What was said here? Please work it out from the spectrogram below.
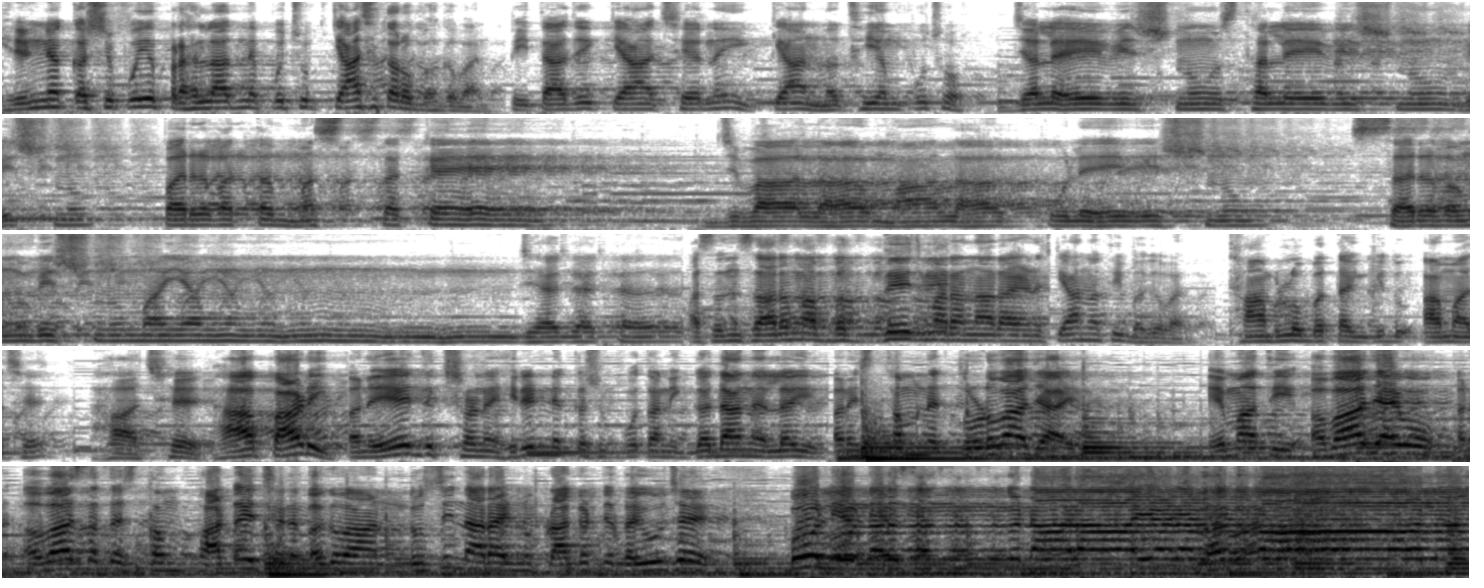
હિરણ્ય કશિપુએ પ્રહલાદને પૂછ્યું, ક્યાં છે તારો ભગવાન? પિતાજી, ક્યાં છે નહીં, ક્યાં નથી? એમ પૂછો. જલે વિષ્ણુ, સ્થલે વિષ્ણુ વિષ્ણુ પર્વત મસ્તકે, જ્વાલા માલા કુલે વિષ્ણુ, સર્વમ વિષ્ણુમયમ જગત. આ સંસારમાં બધે જ મારા નારાયણ ક્યાં નથી ભગવાન? થાંભલો બતાવી કીધું, આમાં છે. હા છે. હા, પાડી. અને એ જ ક્ષણે હિરણ્યકશિપ પોતાની ગદાને લઈ અને સ્તંભને તોડવા જાય. એમાંથી અવાજ આવ્યો અને અવાજ સાથે સ્તંભ ફાટે છે અને ભગવાન ઋષિ નારાયણનું પ્રાગટ્ય થયું છે. બોલીએ, નરસંગ નારાયણ ભગવાન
